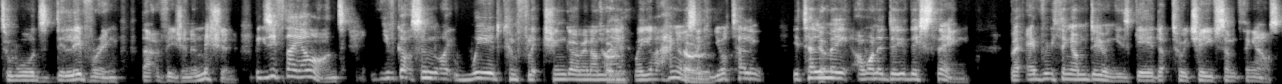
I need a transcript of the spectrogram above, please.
towards delivering that vision and mission? Because if they aren't, you've got some like weird confliction going on totally. there where you're like, hang on totally. a second, you're telling you're telling yep. me I want to do this thing, but everything I'm doing is geared up to achieve something else.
